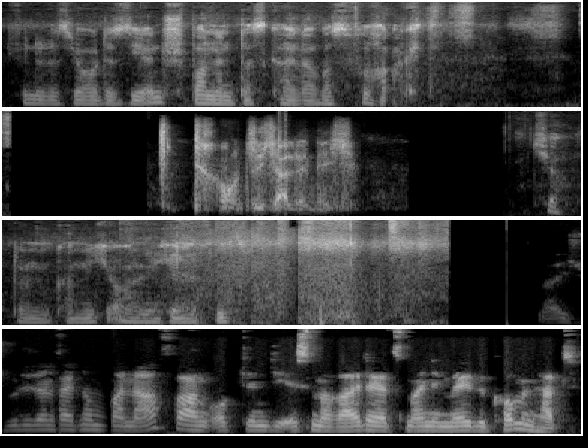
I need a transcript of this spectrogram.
Ich finde das ja heute sehr entspannend, dass keiner was fragt. Trauen sich alle nicht. Tja, dann kann ich auch nicht helfen. Ich würde dann vielleicht nochmal nachfragen, ob denn die Esmeralda jetzt meine Mail bekommen hat.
